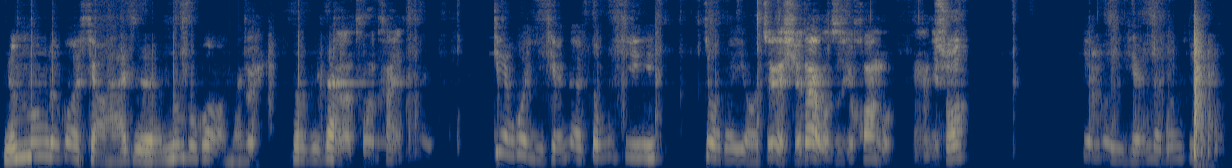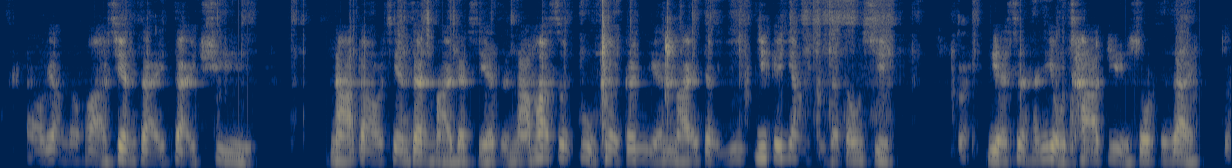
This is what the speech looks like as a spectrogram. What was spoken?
能蒙得过小孩子，蒙不过我们。对，说实在，看一下。见过以前的东西做的有。这个鞋带我自己换过，嗯，你说。见过以前的东西漂亮的话，现在再去。拿到现在买的鞋子，哪怕是复刻跟原来的一一个样子的东西，对，也是很有差距。说实在，对，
